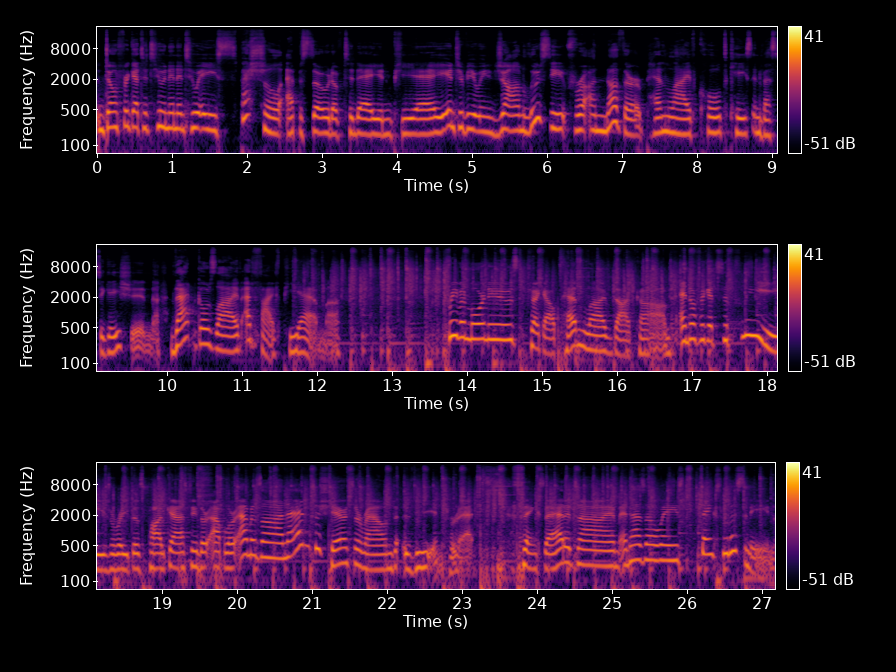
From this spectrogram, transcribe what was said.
Don't forget to tune in into a special episode of Today in PA, interviewing John Lucy for another Penn Live cold case investigation. That goes live at 5 p.m. For even more news, check out pennlive.com. And don't forget to please rate this podcast either Apple or Amazon and to share it around the internet. Thanks ahead of time, and as always, thanks for listening.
